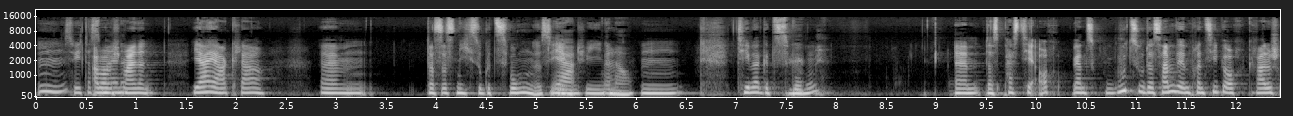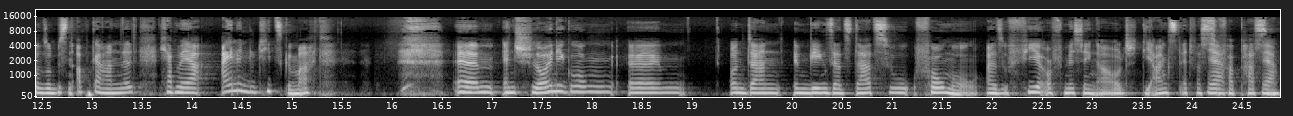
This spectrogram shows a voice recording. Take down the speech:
Du, wie ich das aber meine? ich meine, ja, ja, klar. Ähm, dass es nicht so gezwungen ist Ja, irgendwie. Ne? genau. Mhm. Thema gezwungen. Ähm, das passt hier auch ganz gut zu. Das haben wir im Prinzip auch gerade schon so ein bisschen abgehandelt. Ich habe mir ja eine Notiz gemacht. ähm, Entschleunigung ähm, und dann im Gegensatz dazu FOMO, also Fear of Missing Out, die Angst, etwas zu verpassen. Ja,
